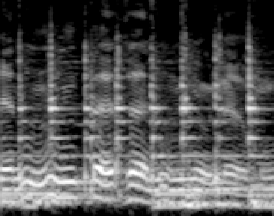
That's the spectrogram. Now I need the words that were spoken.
ఎంత ధన్యులము?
